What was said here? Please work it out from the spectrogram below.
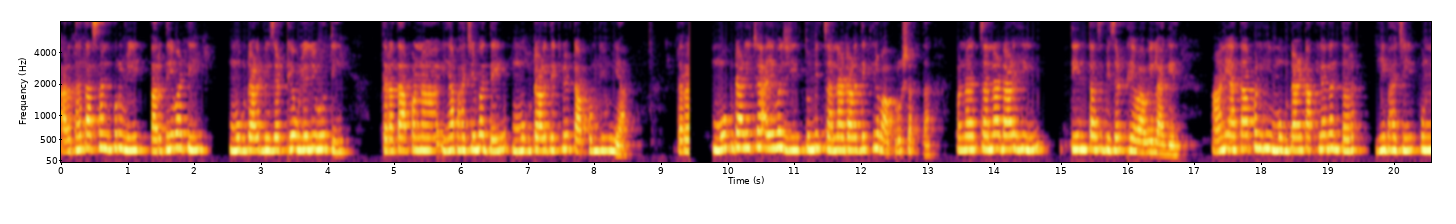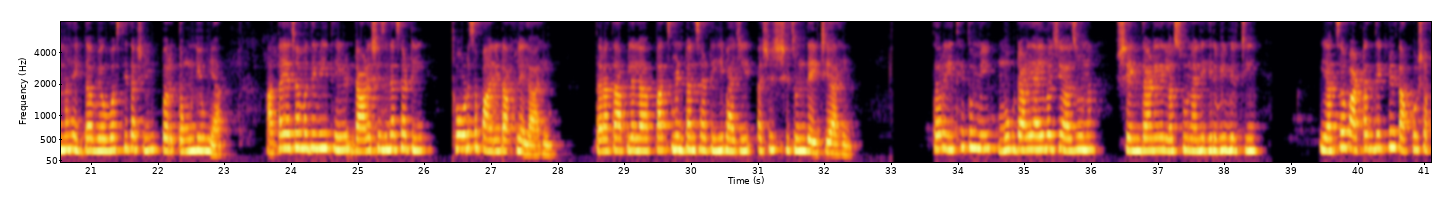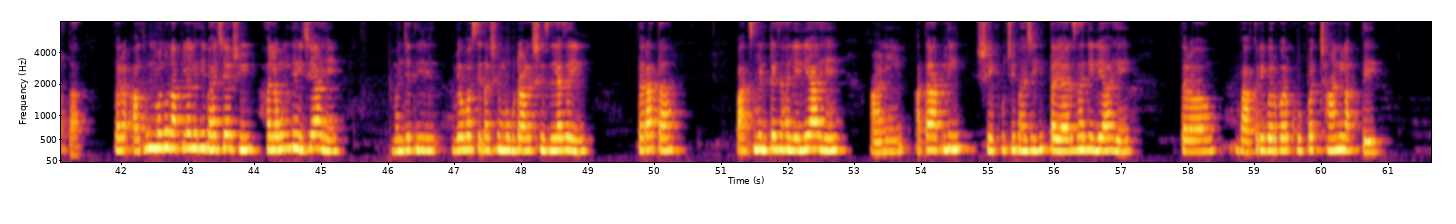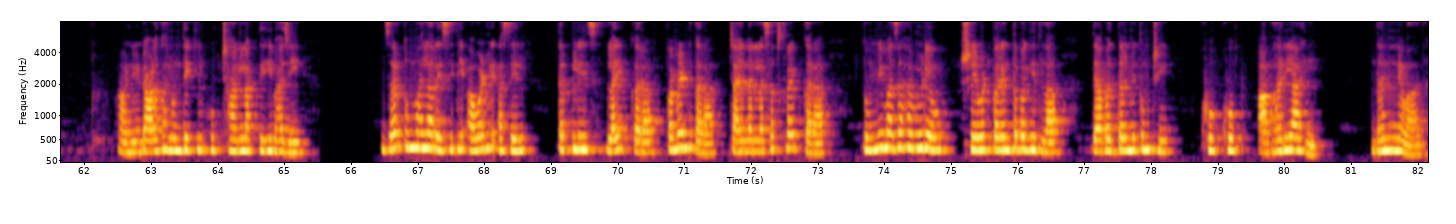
अर्धा तासांपूर्वी अर्धी वाटी मूग डाळ भिजत ठेवलेली होती. तर आता आपण ह्या भाजीमध्ये मूग डाळ देखील टाकून घेऊया. तर मूग डाळीच्या ऐवजी तुम्ही चणा डाळ देखील वापरू शकता. पण चणा डाळ ही तीन तास भिजत ठेवावी लागेल. आणि आता आपण ही मूग डाळ टाकल्यानंतर ही भाजी पुन्हा एकदा व्यवस्थित अशी परतवून घेऊया. आता याच्यामध्ये मी इथे डाळ शिजण्यासाठी थोडंसं पाणी टाकलेलं आहे. तर आता आपल्याला पाच मिनटांसाठी ही भाजी अशी शिजून द्यायची आहे. तर इथे तुम्ही मूग डाळीऐवजी अजून शेंगदाणे लसूण आणि हिरवी मिरची याचं वाटण देखील टाकू शकता. तर अधूनमधून आपल्याला ही भाजी अशी हलवून घ्यायची आहे. म्हणजे ती व्यवस्थित अशी मूग डाळ शिजल्या जाईल. तर आता पाच मिनटे झालेली आहे आणि आता आपली शेपूची भाजी ही तयार झालेली आहे. तर भाकरीबरोबर खूपच छान लागते. आणि डाळ घालून देखील खूप छान लागते ही भाजी. जर तुम्हाला रेसिपी आवडली असेल तर प्लीज लाईक करा कमेंट करा चॅनलला सबस्क्राईब करा. तुम्ही माझा हा व्हिडिओ शेवटपर्यंत बघितला त्याबद्दल मी तुमची खूप खूप आभारी आहे. धन्यवाद.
